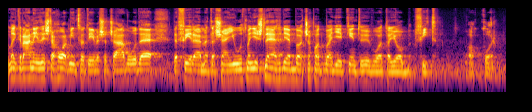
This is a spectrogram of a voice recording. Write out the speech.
meg ránézésre 35 éves a csávó, de, de félelmetesen jót megy, és lehet, hogy ebbe a csapatba egyébként ő volt a jobb fit akkor.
